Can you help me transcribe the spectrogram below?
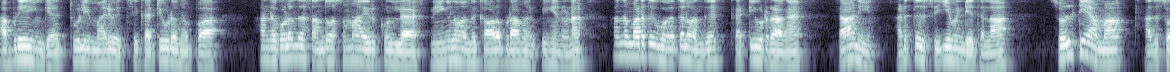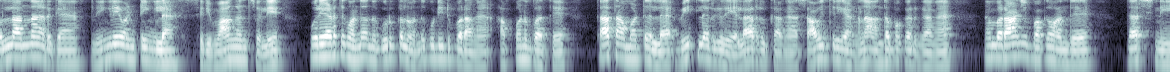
அப்படியே இங்கே தூளி மாதிரி வச்சு கட்டி விடுங்கப்பா. அந்த குழந்தை சந்தோஷமாக இருக்கும்ல. நீங்களும் வந்து கவலைப்படாமல் இருப்பீங்கன்னா அந்த மரத்துக்கு பக்கத்தில் வந்து கட்டி விட்றாங்க. ராணி அடுத்தது செய்ய வேண்டியதெல்லாம் சொல்லிட்டியாம்மா அது சொல்லான் தான் இருக்கேன். நீங்களே வந்துட்டீங்களே. சரி வாங்கன்னு சொல்லி ஒரு இடத்துக்கு வந்து அந்த குருக்கள் வந்து கூட்டிகிட்டு போகிறாங்க அப்போன்னு பார்த்து தாத்தா மட்டும் இல்லை வீட்டில் இருக்கிற எல்லாரும் இருக்காங்க. சாவித்திரிக்காங்களாம் அந்த பக்கம் இருக்காங்க. நம்ம ராணி பக்கம் வந்து தர்ஷினி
